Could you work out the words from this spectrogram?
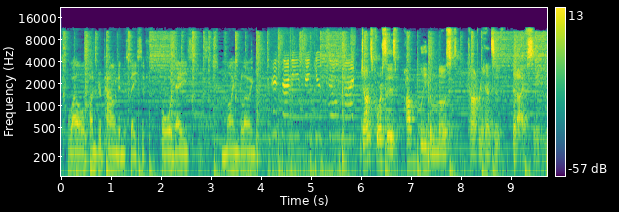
£1,200 in the space of four days, it's just mind-blowing. thank you so much. John's course is probably the most comprehensive that I've seen.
